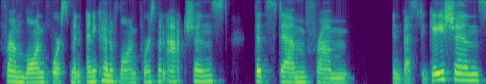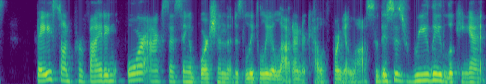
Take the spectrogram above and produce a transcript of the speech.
from law enforcement, any kind of law enforcement actions that stem from investigations, based on providing or accessing abortion that is legally allowed under California law. So, this is really looking at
